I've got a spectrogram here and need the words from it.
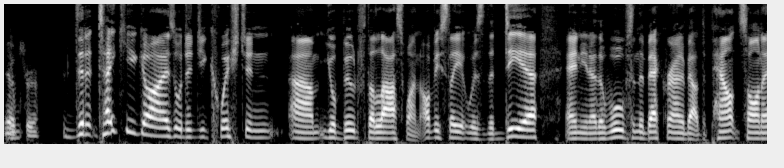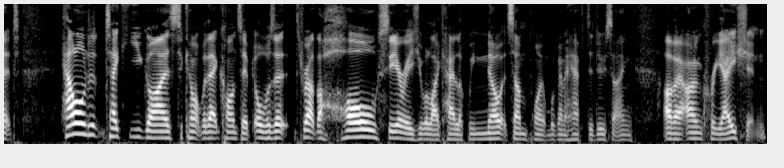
Yeah, true. Did it take you guys, or did you question um, your build for the last one? Obviously, it was the deer, and you know the wolves in the background about to pounce on it. How long did it take you guys to come up with that concept, or was it throughout the whole series you were like, "Hey, look, we know at some point we're going to have to do something of our own creation."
